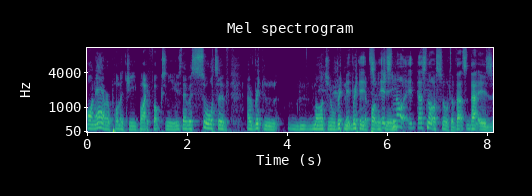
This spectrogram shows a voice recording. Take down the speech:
on air apology by Fox News. There was sort of a written, marginal written it, written it's, apology. It's not. It, that's not a sort of. That's that is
